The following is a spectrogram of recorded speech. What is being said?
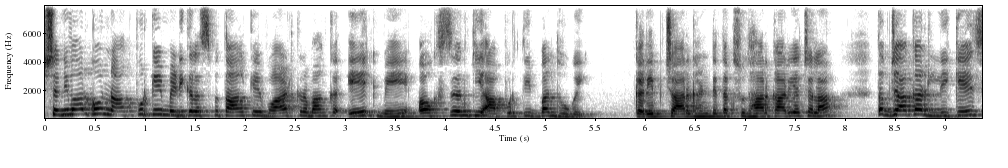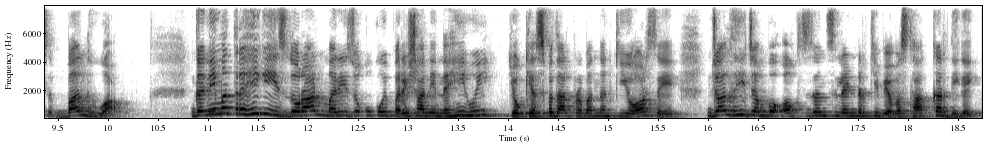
शनिवार को नागपुर के मेडिकल अस्पताल के वार्ड क्रमांक एक में ऑक्सीजन की आपूर्ति बंद हो गई। करीब चार घंटे तक सुधार कार्य चला, तब जाकर लीकेज बंद हुआ। गनीमत रही कि इस दौरान मरीजों को कोई परेशानी नहीं हुई, क्योंकि अस्पताल प्रबंधन की ओर से जल्द ही जंबो ऑक्सीजन सिलेंडर की व्यवस्था कर दी गई।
